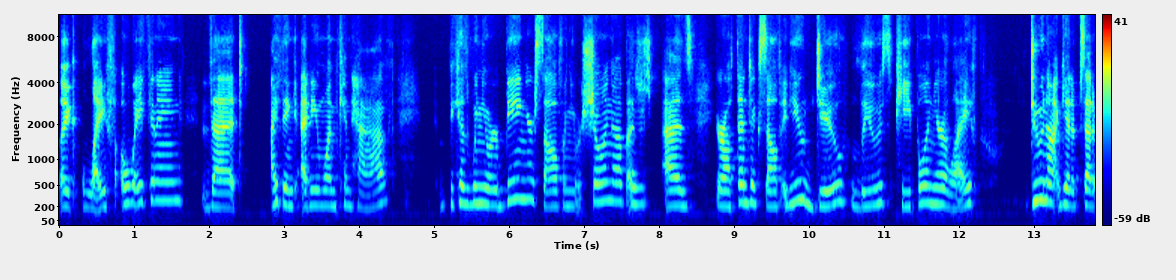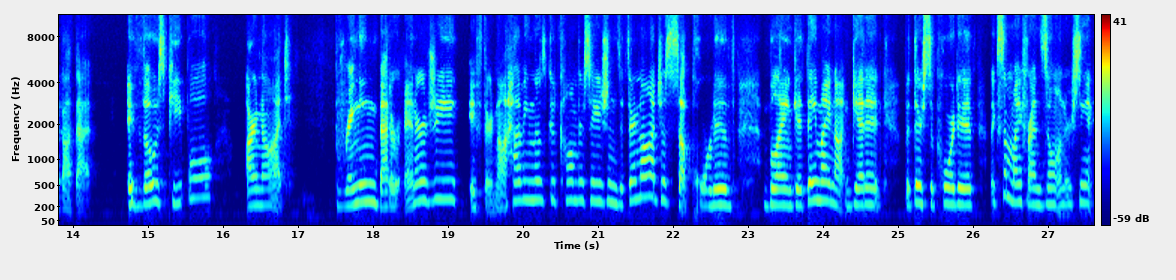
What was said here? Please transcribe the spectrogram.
like life awakening that I think anyone can have because when you are being yourself when you are showing up as as your authentic self if you do lose people in your life do not get upset about that if those people are not bringing better energy, if they're not having those good conversations, if they're not just supportive blanket, they might not get it, but they're supportive. Like some of my friends don't understand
